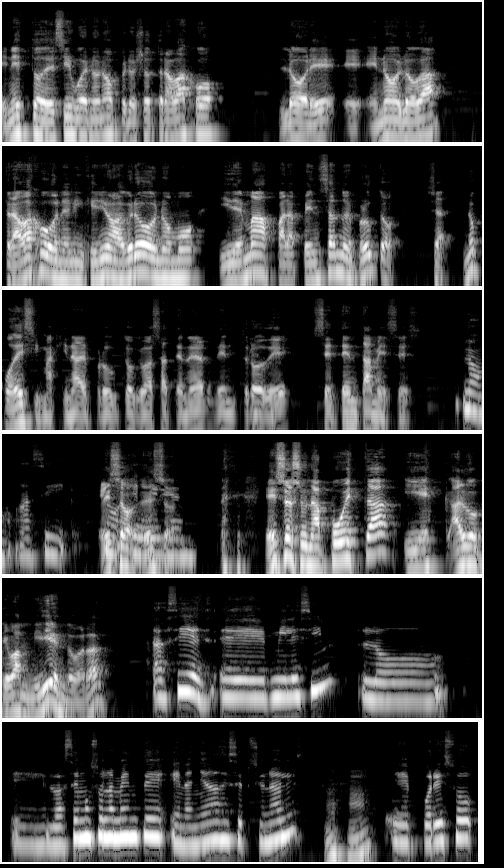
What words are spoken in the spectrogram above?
en esto de decir, bueno, no, pero yo trabajo, Lore, eh, enóloga, trabajo con el ingeniero agrónomo y demás para pensando en el producto. O sea, no podés imaginar el producto que vas a tener dentro de 70 meses. No, así. Eso, eh, eso, eso es una apuesta y es algo que van midiendo, ¿verdad? Así es. Eh, Milesim lo, lo hacemos solamente en añadas excepcionales. Por eso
